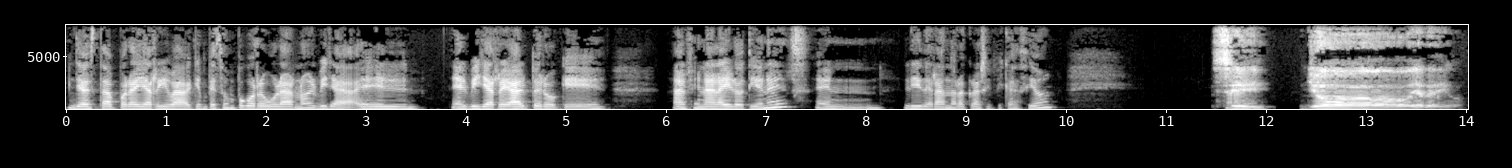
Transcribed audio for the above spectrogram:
ya está por ahí arriba, que empezó un poco regular, ¿no? El, Villa, el, el Villarreal, pero que al final ahí lo tienes, en, liderando la clasificación. Sí, yo ya te digo,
